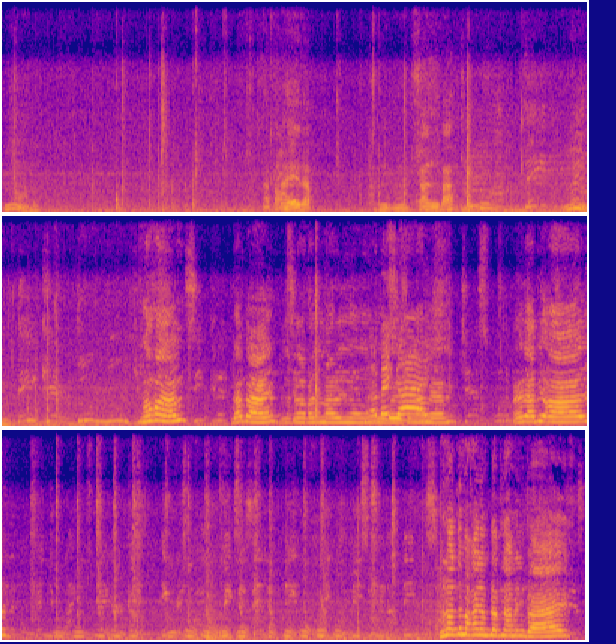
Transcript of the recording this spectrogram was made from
Mm. Napakahirap. Mm-mm. Saan ba? Mm. Okay. Bye-bye. Nasarapan na maroon yung Bye-bye, guys. namin. I love you all. Manood naman kayo ng vlog namin, guys.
